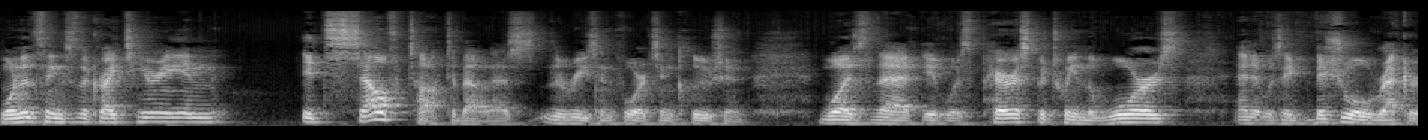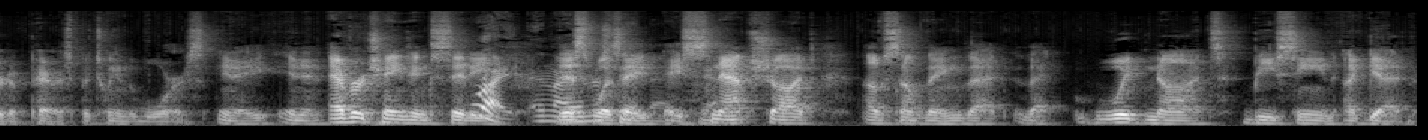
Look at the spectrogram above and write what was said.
One of the things the Criterion itself talked about as the reason for its inclusion was that it was Paris between the wars and it was a visual record of Paris between the wars in a in an ever changing city. Right, this was a, that, a yeah. snapshot of something that that would not be seen again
